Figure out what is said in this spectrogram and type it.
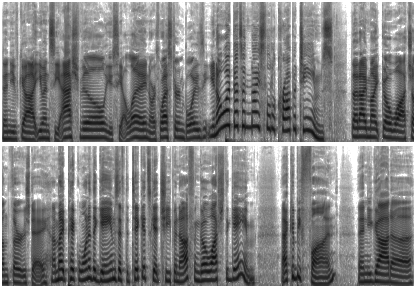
Then you've got UNC Asheville, UCLA, Northwestern, Boise. You know what? That's a nice little crop of teams that I might go watch on Thursday. I might pick one of the games if the tickets get cheap enough and go watch the game. That could be fun. Then you got uh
